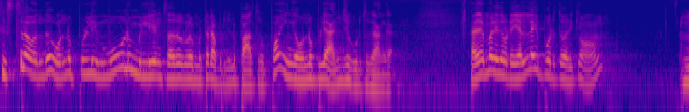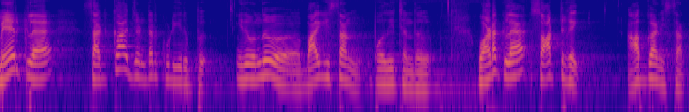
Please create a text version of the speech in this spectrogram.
சிக்ஸ்த்தில் வந்து ஒன்று புள்ளி மூணு மில்லியன் சதுர கிலோமீட்டர் அப்படின்னு சொல்லி பார்த்துருப்போம். இங்கே ஒன்று புள்ளி அஞ்சு கொடுத்துருக்காங்க. அதே மாதிரி இதோட எல்லை பொறுத்த வரைக்கும் மேற்கில் சட்கா ஜெண்டர் குடியிருப்பு. இது வந்து பாகிஸ்தான் பகுதியை சேர்ந்தது. வடக்கில் சாட்டுகை ஆப்கானிஸ்தான்.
